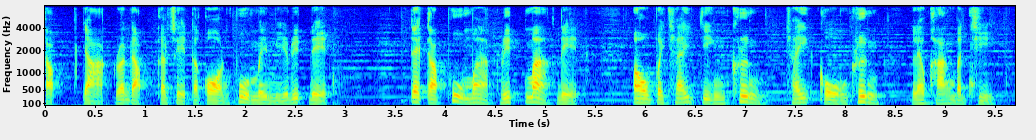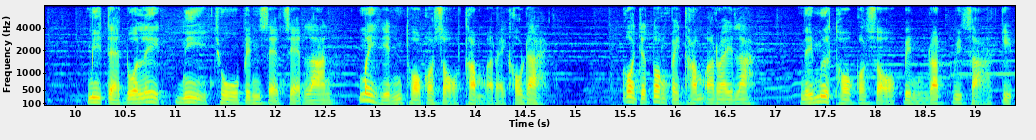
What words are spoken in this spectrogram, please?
กับจากระดับเกษตรกรผู้ไม่มีฤทธิ์เดชแต่กับผู้มากฤทธิ์มากเดช เอาไปใช้จริงครึ่ง ใช้โกงครึ่ง แล้วค้างบัญชี มีแต่ตัวเลขหนี้โชว์เป็นแสนแสนล้าน ไม่เห็นทกสทำอะไรเขาได้ ก็จะต้องไปทำอะไรล่ะ ในเมื่อทกสเป็นรัฐวิสาหกิจ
